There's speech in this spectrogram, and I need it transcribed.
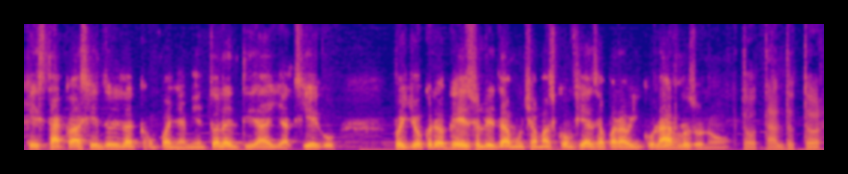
que está haciendo el acompañamiento a la entidad y al ciego, pues yo creo que eso les da mucha más confianza para vincularlos o no. Total, doctor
